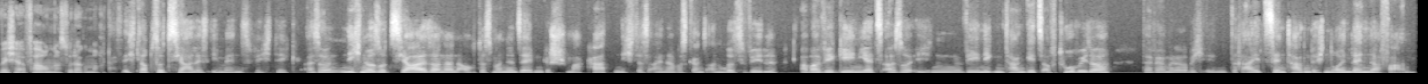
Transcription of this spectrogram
Welche Erfahrungen hast du da gemacht? Also ich glaube, sozial ist immens wichtig. Also nicht nur sozial, sondern auch, dass man denselben Geschmack hat. Nicht, dass einer was ganz anderes will. Aber wir gehen jetzt, also in wenigen Tagen geht's auf Tour wieder. Da werden wir, glaube ich, in 13 Tagen durch neun Länder fahren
